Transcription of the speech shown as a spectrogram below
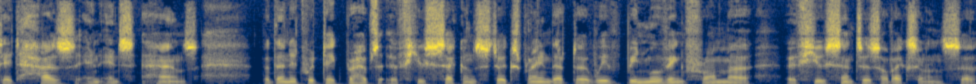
it has in its hands. But then it would take perhaps a few seconds to explain that uh, we've been moving from uh, a few centers of excellence, uh,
